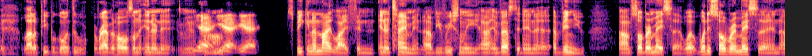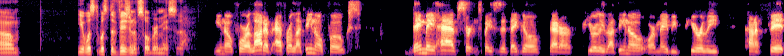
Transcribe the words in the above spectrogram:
a lot of people going through rabbit holes on the internet. man. yeah, Um, yeah, yeah. Speaking of nightlife and entertainment, uh, you've recently uh, invested in a, a venue, um, Sobre Mesa. What what is Sobre Mesa, and um, yeah, what's what's the vision of Sobre Mesa? You know, for a lot of Afro Latino folks, they may have certain spaces that they go that are purely Latino or maybe purely kind of fit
